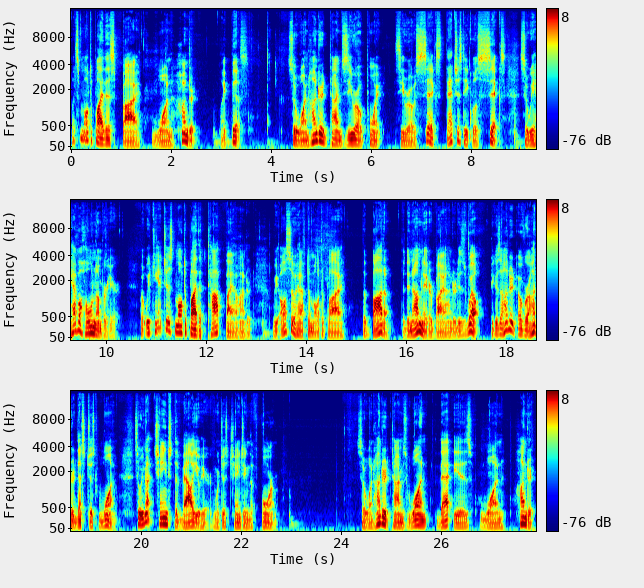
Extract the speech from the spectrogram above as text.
let's multiply this by 100, like this. So 100 times 0.06, that just equals 6. So we have a whole number here. But we can't just multiply the top by 100. We also have to multiply the bottom, the denominator, by 100 as well. Because 100 over 100, that's just 1. So we've not changed the value here. We're just changing the form. So 100 times 1, that is 100.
